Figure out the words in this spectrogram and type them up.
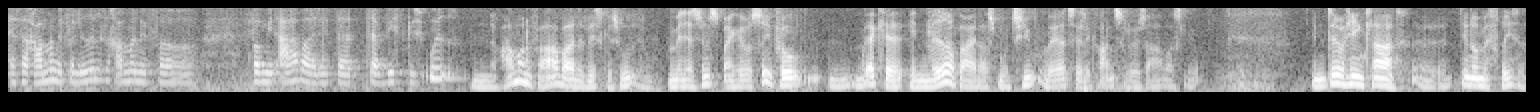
altså rammerne for ledelse, rammerne for, for mit arbejde, der, der viskes ud? Rammerne for arbejdet viskes ud, jo. Men jeg synes, man kan jo se på, hvad kan en medarbejders motiv være til det grænseløse arbejdsliv? Jamen det er jo helt klart, øh, det er noget med frihed.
